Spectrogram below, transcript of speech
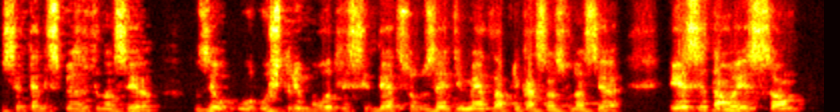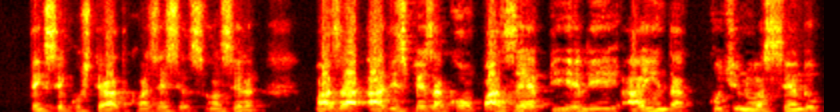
você tem despesa financeira. Dizer, os tributos incidentes sobre os rendimentos da aplicação financeira. Esses não, esses são, tem que ser custeado com as receitas financeiras. Mas a, a despesa com o PASEP, ele ainda continua sendo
